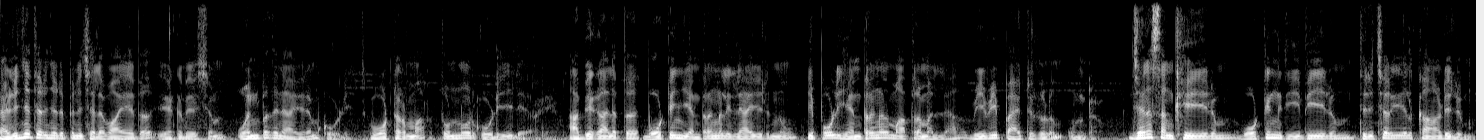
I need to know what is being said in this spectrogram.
കഴിഞ്ഞ തെരഞ്ഞെടുപ്പിന് ചെലവായത് ഏകദേശം ഒൻപതിനായിരം കോടി. വോട്ടർമാർ തൊണ്ണൂറ് കോടിയിലേറെ. ആദ്യകാലത്ത് വോട്ടിംഗ് യന്ത്രങ്ങളില്ലായിരുന്നു. ഇപ്പോൾ യന്ത്രങ്ങൾ മാത്രമല്ല വി വി പാറ്റുകളും ഉണ്ട്. ജനസംഖ്യയിലും വോട്ടിംഗ് രീതിയിലും തിരിച്ചറിയൽ കാർഡിലും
